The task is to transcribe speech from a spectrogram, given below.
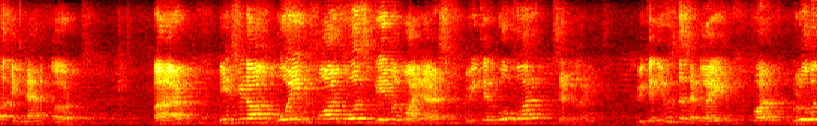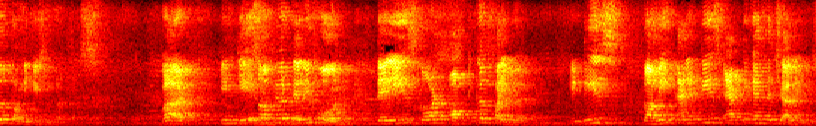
the entire earth. But instead of going for those cable wires, we can go for satellite. We can use the satellite for global communication purpose. But in case of your telephone, there is called optical fiber. It is coming and it is acting as a challenge.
